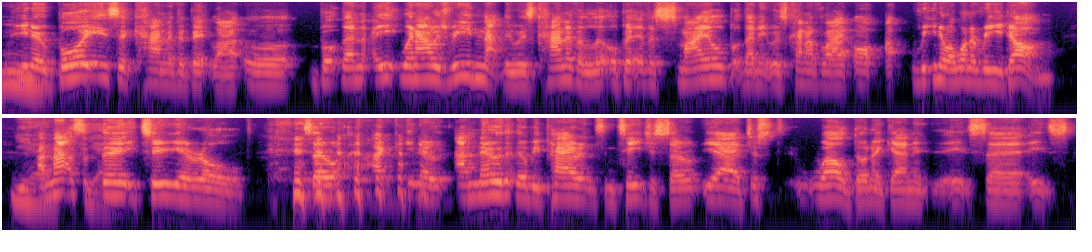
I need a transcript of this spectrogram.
mm. you know, boys are kind of a bit like, oh, but then when I was reading that, there was kind of a little bit of a smile, but then it was kind of like, oh, you know, I want to read on. Yeah, and that's a yeah. 32 year old. So, I, you know, I know that there'll be parents and teachers. So, yeah, just well done again. It, it's, uh, it's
